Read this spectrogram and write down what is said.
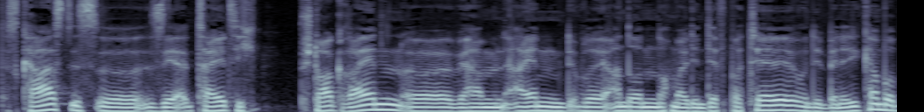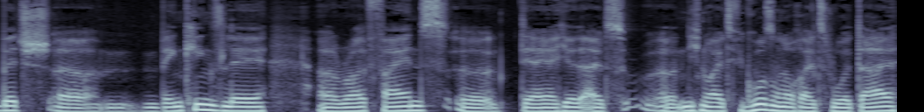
Das Cast ist äh, sehr teilt sich stark rein. Äh, wir haben einen oder den anderen nochmal den Dev Patel und den Benedict Cumberbatch, äh, Ben Kingsley, äh, Ralph Fiennes, äh, der ja hier als äh, nicht nur als Figur, sondern auch als Roald Dahl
